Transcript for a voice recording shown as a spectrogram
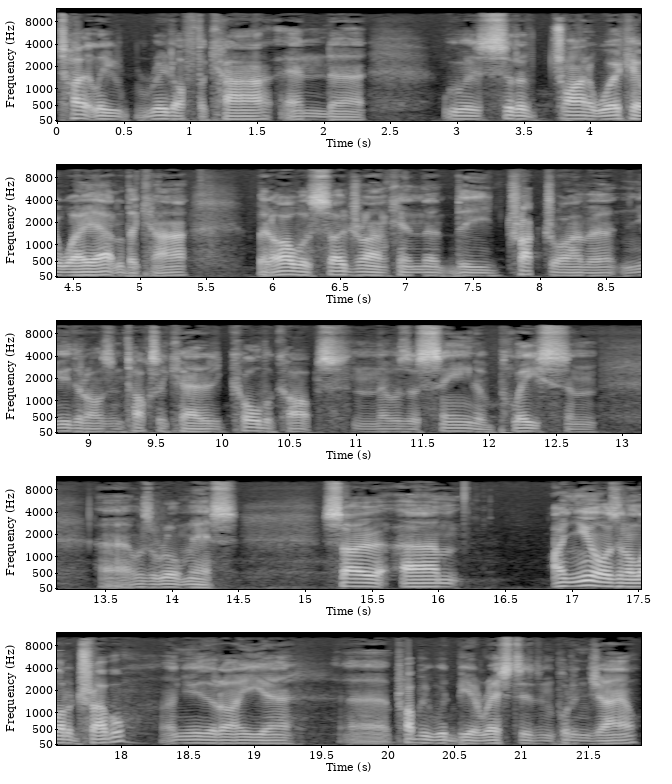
totally rid off the car and uh, we were sort of trying to work our way out of the car. But I was so drunk, and the, the truck driver knew that I was intoxicated. He called the cops, and there was a scene of police, and uh, it was a real mess. So um, I knew I was in a lot of trouble. I knew that I uh, uh, probably would be arrested and put in jail.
